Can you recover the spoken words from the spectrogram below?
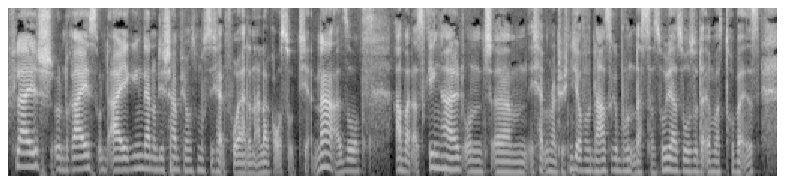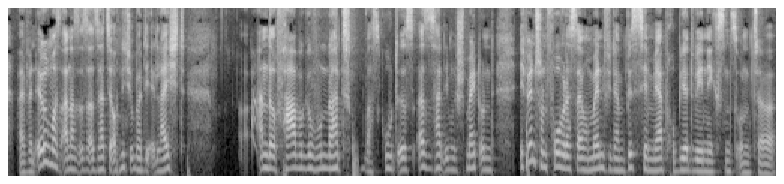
Fleisch und Reis und Ei ging dann und die Champignons musste ich halt vorher dann alle raussortieren. Ne? Also, aber das ging halt und ähm, ich habe mir natürlich nicht auf die Nase gebunden, dass da Sojasauce oder irgendwas drüber ist. Weil wenn irgendwas anders ist, also hat sie auch nicht über die leicht andere Farbe gewundert, was gut ist. Also es hat ihm geschmeckt und ich bin schon froh, dass er im Moment wieder ein bisschen mehr probiert wenigstens und äh,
